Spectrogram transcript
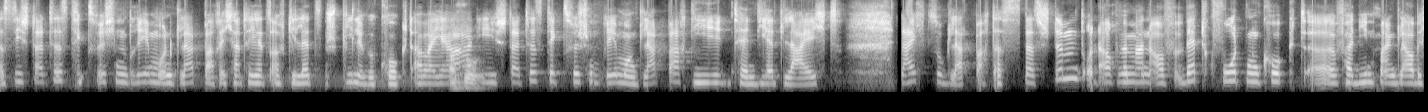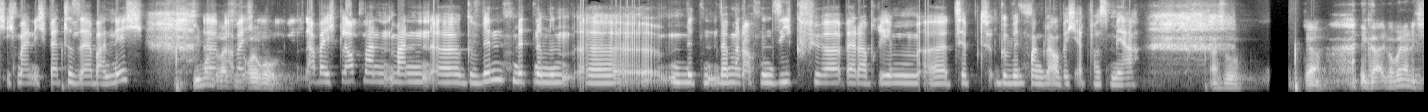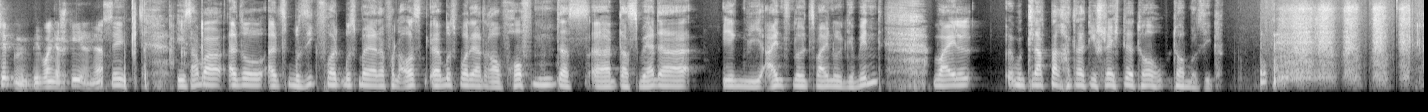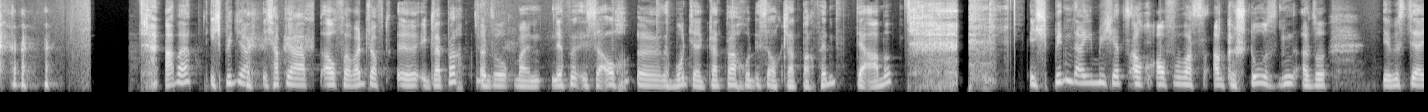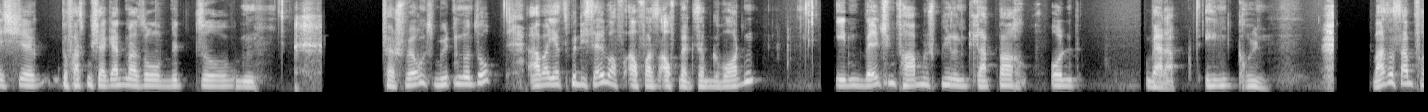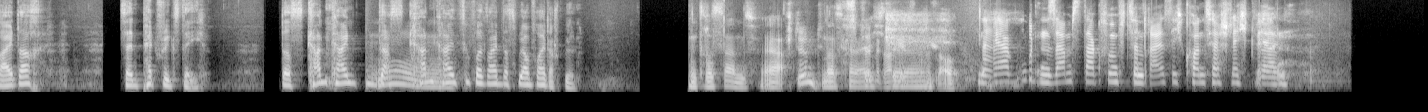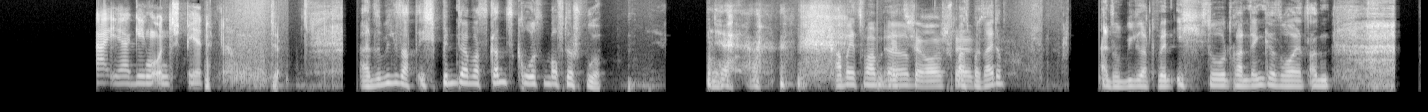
Das ist die Statistik zwischen Bremen und Gladbach. Ich hatte jetzt auf die letzten Spiele geguckt, aber ja, so. die Statistik zwischen Bremen und Gladbach, die tendiert leicht, leicht zu Gladbach. Das, das stimmt. Und auch wenn man auf Wettquoten guckt, äh, verdient man, glaube ich, ich meine, ich wette selber nicht. 37 ähm, aber Euro. Ich, aber ich glaube, man, man äh, gewinnt mit einem, äh, mit, wenn man auf einen Sieg für Werder Bremen äh, tippt, gewinnt man, glaube ich, etwas mehr. Also ja, egal, wir wollen ja nicht tippen, wir wollen ja spielen, ne? Nee, ich sag mal, also als Musikfreund muss man ja davon aus, äh, muss man ja darauf hoffen, dass, äh, dass Werder irgendwie 1-0, 2-0 gewinnt, weil Gladbach hat halt die schlechte Tor Tormusik. Aber ich bin ja, ich habe ja auch Verwandtschaft äh, in Gladbach. Also mein Neffe ist ja auch, äh, wohnt ja in Gladbach und ist ja auch Gladbach-Fan, der Arme. Ich bin da nämlich jetzt auch auf was gestoßen. Also ihr wisst ja, ich äh, befasse mich ja gern mal so mit so hm, Verschwörungsmythen und so. Aber jetzt bin ich selber auf, auf was aufmerksam geworden. In welchen Farben spielen Gladbach und Werder? In grün. Was ist am Freitag? St. Patrick's Day. Das kann kein, das kann kein Zufall sein, dass wir am Freitag spielen. Interessant, ja. Stimmt. Das kann Stimmt, echt, äh, naja, gut, ein Samstag 15.30 Uhr konnte es ja schlecht werden eher gegen uns spielt. Ja. Also wie gesagt, ich bin da was ganz Großem auf der Spur. Ja. Aber jetzt mal Jetzt äh. Spaß beiseite. Also wie gesagt, wenn ich so dran denke, so jetzt an,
